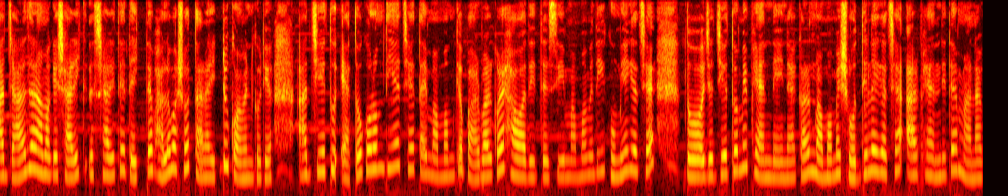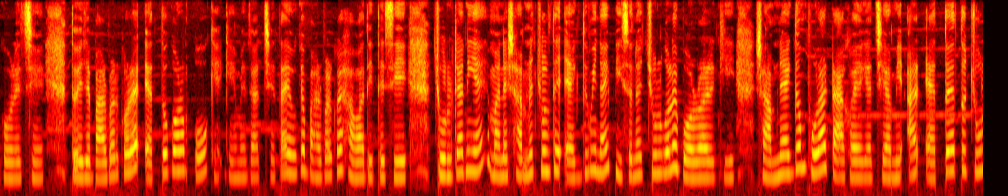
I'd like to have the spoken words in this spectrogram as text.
আর যারা যারা আমাকে শাড়ি, শাড়িতে দেখতে ভালোবাসো তারা একটু কমেন্ট করিও। আর যেহেতু এত গরম দিয়েছে, তাই মাম্মামকে বারবার করে হাওয়া দিতেছি। মাম্মাম এদিকে ঘুমিয়ে গেছে, তো তো যে যেহেতু আমি ফ্যান দিই না, কারণ মামামের সর্দি লেগেছে আর ফ্যান দিতে মানা করেছে। তো এই যে বারবার করে এত গরম ও ঘেমে যাচ্ছে, তাই ওকে বারবার করে হাওয়া দিতেছি। চুলটা নিয়ে মানে সামনের চুলতে একদমই নাই, পিছনের চুলগুলো বড় আর কি। সামনে একদম পুরা টাক হয়ে গেছে আমি, আর এত এত চুল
